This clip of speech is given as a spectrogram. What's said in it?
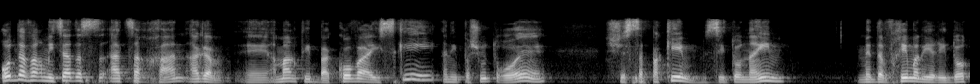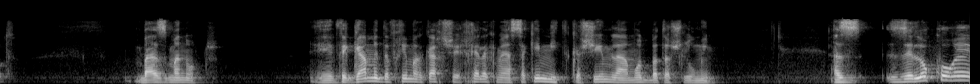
עוד דבר מצד הצרכן, אגב, אה, אמרתי, בכובע העסקי, אני פשוט רואה שספקים, סיטונאים, מדווחים על ירידות בהזמנות. אה, וגם מדווחים על כך שחלק מהעסקים מתקשים לעמוד בתשלומים. אז זה לא קורה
